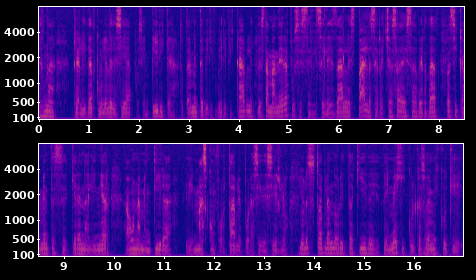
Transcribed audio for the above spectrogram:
es una realidad, como ya les decía, pues empírica, totalmente verificable. De esta manera, pues se, se les da la espalda, se rechaza esa verdad, básicamente se quieren alinear a una mentira eh, más confortable, por así decirlo. Yo les estoy hablando ahorita aquí de, de México, el caso de México, que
